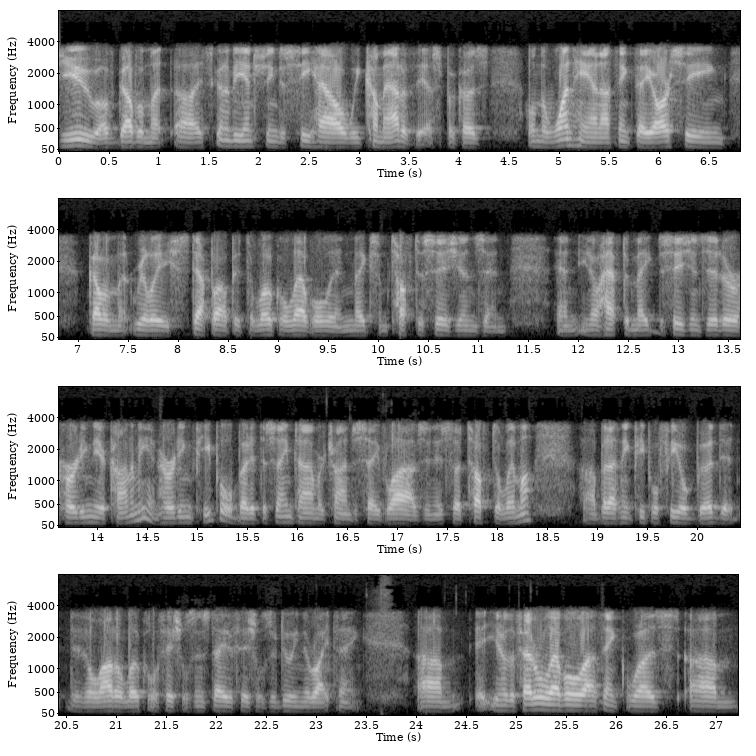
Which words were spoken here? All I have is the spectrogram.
view of government, uh, it's going to be interesting to see how we come out of this because on the one hand, I think they are seeing government really step up at the local level and make some tough decisions and and you know have to make decisions that are hurting the economy and hurting people, but at the same time are trying to save lives, and it's a tough dilemma. Uh, but I think people feel good that, that a lot of local officials and state officials are doing the right thing. Um, you know, the federal level I think was um,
